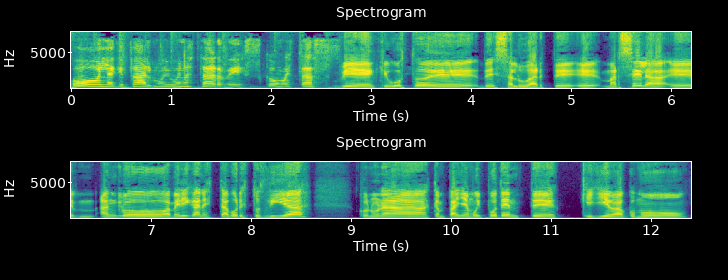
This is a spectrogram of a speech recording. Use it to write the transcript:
Hola, ¿qué tal? Muy buenas tardes. ¿Cómo estás? Bien, qué gusto de, de saludarte. Eh, Marcela, eh, Anglo American está por estos días con una campaña muy potente que lleva como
